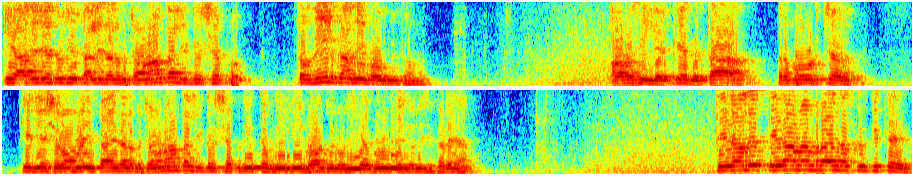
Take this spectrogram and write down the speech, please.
ਕਿ ਅੱਜ ਜੇ ਤੁਸੀਂ ਅਕਾਲੀ ਦਲ ਬਚਾਉਣਾ ਤਾਂ ਲੀਡਰਸ਼ਿਪ ਤਬਦੀਲ ਕਰਨੀ ਪਊਗੀ ਤੁਹਾਨੂੰ। ਔਰ ਅਸੀਂ ਲਿਖ ਕੇ ਦਿੱਤਾ ਰਿਪੋਰਟ 'ਚ ਕਿ ਜੇ ਸ਼੍ਰੋਮਣੀ ਅਕਾਲੀ ਦਲ ਬਚਾਉਣਾ ਤਾਂ ਲੀਡਰਸ਼ਿਪ ਦੀ ਤਬਦੀਲੀ ਬਹੁਤ ਜ਼ਰੂਰੀ ਹੈ ਗੁਰੂ ਦੀ ਹਜ਼ੂਰੀ 'ਚ ਖੜੇ ਆ। 13 ਦੇ 13 ਮੈਂਬਰਾਂ ਨੇ ਦਸਖਤ ਕੀਤੇ।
